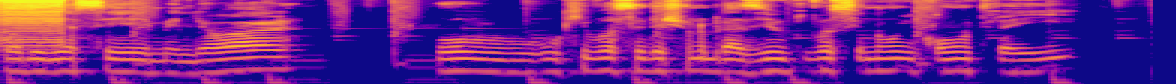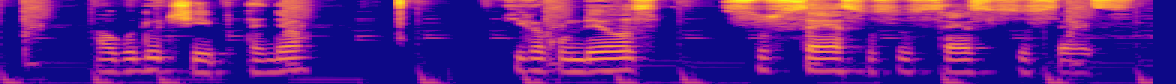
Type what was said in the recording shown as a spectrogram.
poderia ser melhor? Ou o que você deixou no Brasil que você não encontra aí? Algo do tipo, entendeu? Fica com Deus. Sucesso, sucesso, sucesso.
